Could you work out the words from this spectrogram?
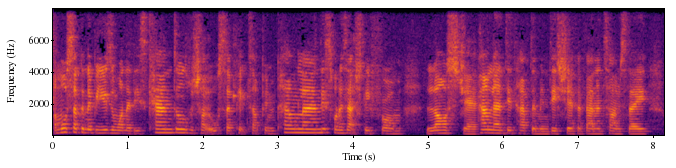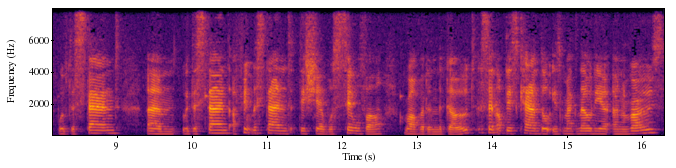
I'm also going to be using one of these candles, which I also picked up in Poundland. This one is actually from last year. Poundland did have them in this year for Valentine's Day with the stand. Um, with the stand, I think the stand this year was silver rather than the gold. The scent of this candle is magnolia and rose.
